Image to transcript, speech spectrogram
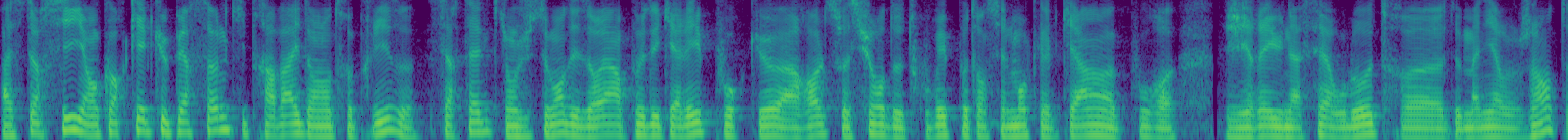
À cette heure-ci, il y a encore quelques personnes qui travaillent dans l'entreprise, certaines qui ont justement des horaires un peu décalés pour que Harold soit sûr de trouver potentiellement quelqu'un pour euh, gérer une affaire ou l'autre de manière urgente.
